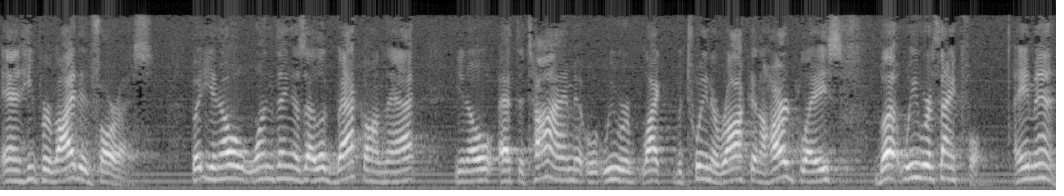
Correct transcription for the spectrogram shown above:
And He provided for us. But you know, one thing as I look back on that, you know, at the time, it, we were like between a rock and a hard place, but we were thankful. Amen.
